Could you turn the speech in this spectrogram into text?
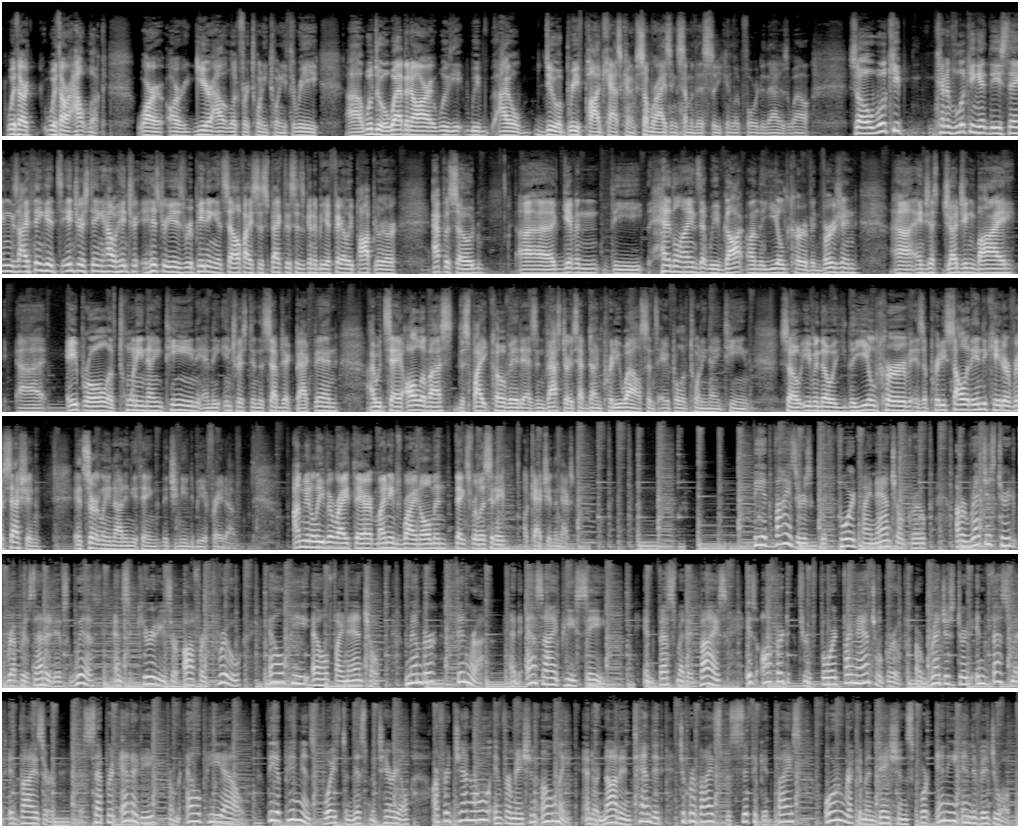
with our with our outlook, our our year outlook for 2023. Uh, we'll do a webinar. We we I will do a brief podcast, kind of summarizing some of this, so you can look forward to that as well. So we'll keep kind of looking at these things. I think it's interesting how history is repeating itself. I suspect this is going to be a fairly popular episode. Uh, given the headlines that we've got on the yield curve inversion, uh, and just judging by uh, April of 2019 and the interest in the subject back then, I would say all of us, despite COVID, as investors, have done pretty well since April of 2019. So even though the yield curve is a pretty solid indicator of recession, it's certainly not anything that you need to be afraid of. I'm going to leave it right there. My name is Brian Ullman. Thanks for listening. I'll catch you in the next one. The advisors with Ford Financial Group are registered representatives with, and securities are offered through LPL Financial, member FINRA, and SIPC. Investment advice is offered through Ford Financial Group, a registered investment advisor, and a separate entity from LPL. The opinions voiced in this material are for general information only and are not intended to provide specific advice or recommendations for any individual.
